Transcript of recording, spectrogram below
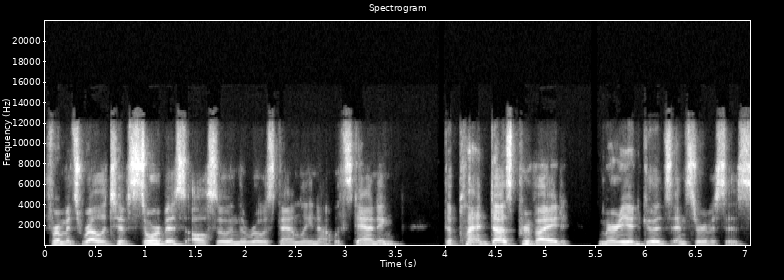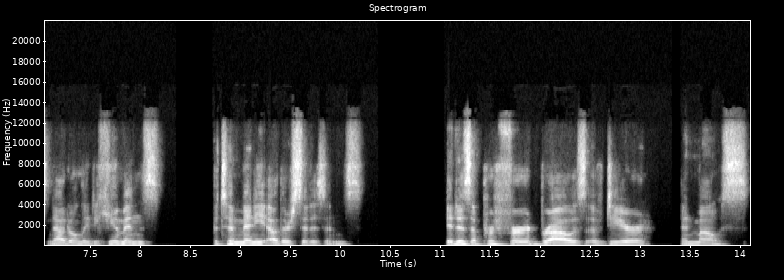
from its relative Sorbus, also in the rose family, notwithstanding, the plant does provide myriad goods and services, not only to humans, but to many other citizens. It is a preferred browse of deer and mouse,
